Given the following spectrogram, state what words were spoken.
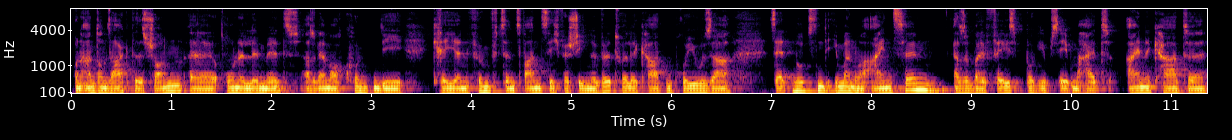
Und Anton sagte es schon, äh, ohne Limit. Also wir haben auch Kunden, die kreieren 15, 20 verschiedene virtuelle Karten pro User, nutzen die immer nur einzeln. Also bei Facebook gibt's eben halt eine Karte,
